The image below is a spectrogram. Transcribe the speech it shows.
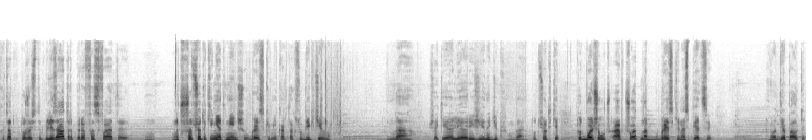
Хотя тут тоже стабилизатор, пирофосфаты. М, Ну, что все-таки нет, меньше в Брестке, мне кажется, так субъективно. Да, всякие алиорезины, дик, да. Тут все-таки, тут больше обчет на Брестке, на специи. Вот две палки.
